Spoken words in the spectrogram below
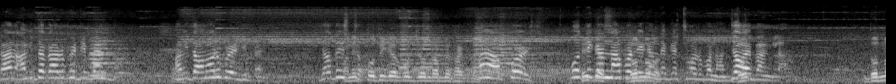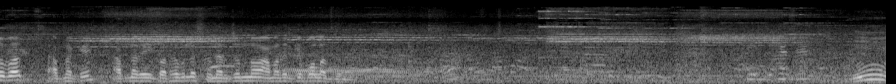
কারণ আমি তো কারোর উপরে ডিপেন্ড আমি তো আমার উপরে ডিপেন্ড যথেষ্ট। মানে প্রতিকার পর্যন্ত আপনি থাকবেন। হ্যাঁ অফকোর্স প্রতিকার না পারলে এখান ধন্যবাদ। থেকে চড়বো না। জয় বাংলা। ধন্যবাদ আপনাকে। আপনার এই কথাগুলো শোনার জন্য আমাদেরকে বলার জন্য। হুম।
